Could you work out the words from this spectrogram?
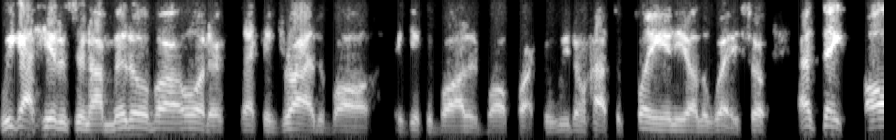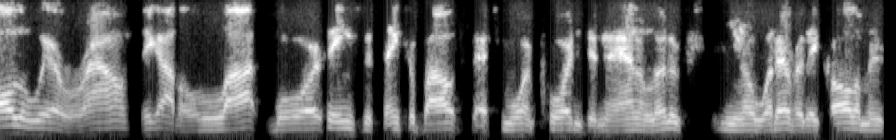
we got hitters in our middle of our order that can drive the ball and get the ball to the ballpark, and we don't have to play any other way. So I think all the way around, they got a lot more things to think about that's more important than the analytics, you know, whatever they call them. And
